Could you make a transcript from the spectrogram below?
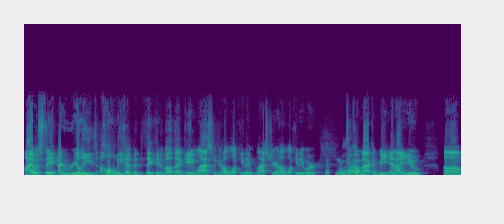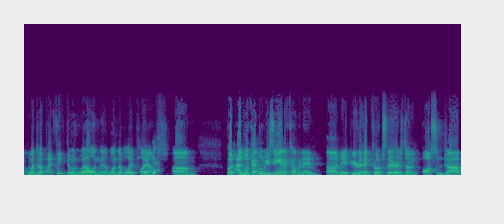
Iowa State, I really all week I've been thinking about that game last week. How lucky they last year, how lucky they were Yep, to Iowa. come back and beat NIU, um, who ended up I think doing well in the one AA playoffs. Um, but I look at Louisiana coming in. Uh, Napier, the head coach there, has done an awesome job.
